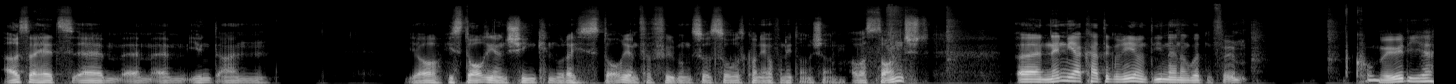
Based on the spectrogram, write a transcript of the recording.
Außer jetzt ähm, ähm, ähm, irgendein ja, Historienschinken oder Historienverfilmung, so sowas kann ich einfach nicht anschauen. Aber sonst äh, nenn eine Kategorie und ich nenne einen guten Film. Komödie.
